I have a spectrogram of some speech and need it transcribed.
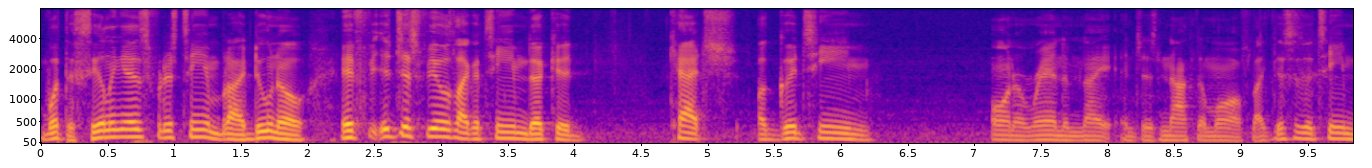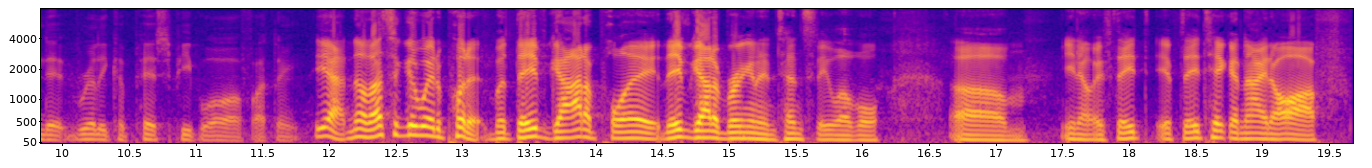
what the ceiling is for this team, but I do know if it just feels like a team that could catch a good team on a random night and just knock them off. Like this is a team that really could piss people off. I think. Yeah, no, that's a good way to put it. But they've got to play. They've got to bring an intensity level. Um, you know, if they if they take a night off,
